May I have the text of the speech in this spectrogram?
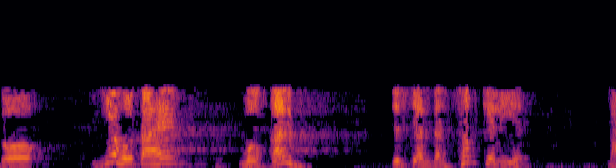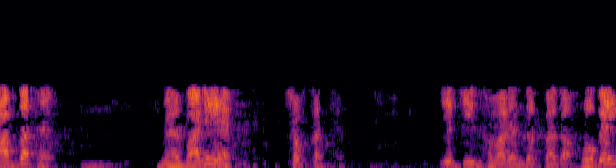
تو یہ ہوتا ہے وہ قلب جس کے اندر سب کے لیے محبت ہے، مہربانی ہے، شفقت ہے۔ یہ چیز ہمارے اندر پیدا ہو گئی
